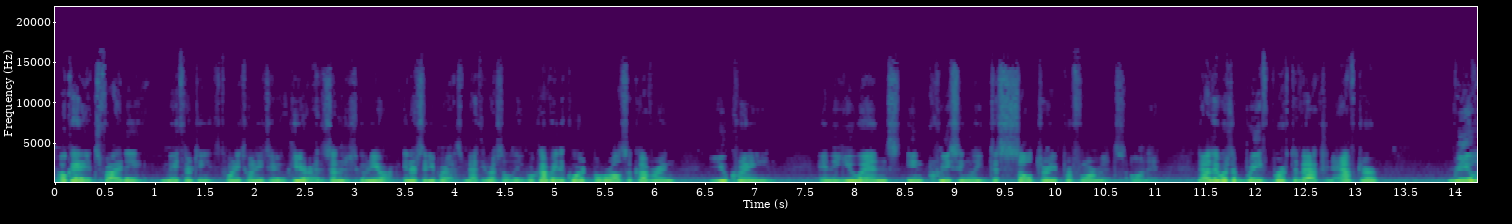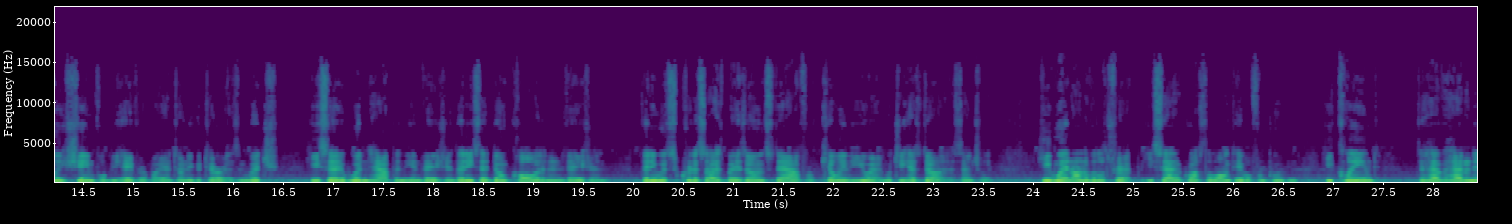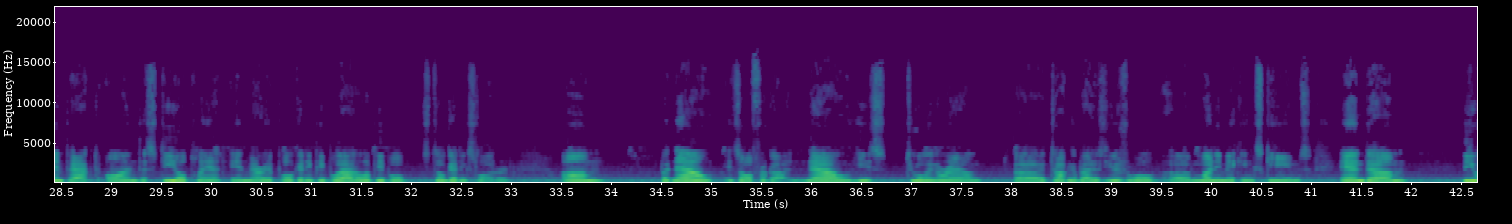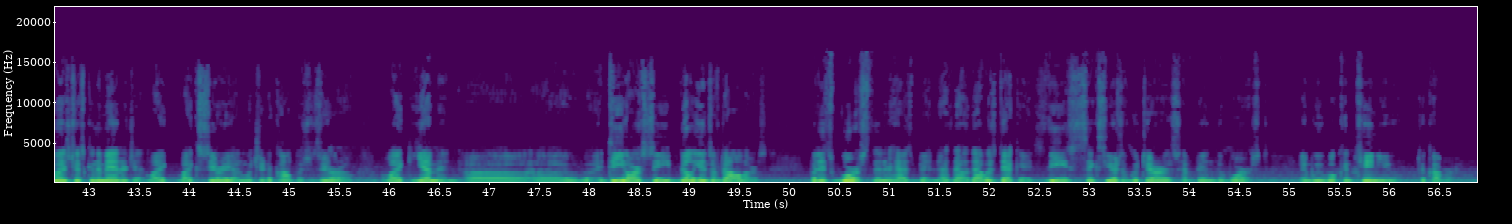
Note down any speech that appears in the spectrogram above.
Okay, it's Friday, May 13th, 2022, here at the Southern District of New York, Inner City Press, Matthew Russell Lee. We're covering the court, but we're also covering Ukraine and the UN's increasingly desultory performance on it. Now, there was a brief burst of action after really shameful behavior by Antonio Guterres, in which he said it wouldn't happen, the invasion. Then he said, don't call it an invasion. Then he was criticized by his own staff for killing the UN, which he has done, essentially. He went on a little trip. He sat across the long table from Putin. He claimed to have had an impact on the steel plant in Mariupol getting people out, although people still getting slaughtered. Um, but now it's all forgotten. Now he's tooling around, uh, talking about his usual uh, money-making schemes, and um, the UN is just going to manage it, like like Syria, in which it accomplished zero, like Yemen, uh, uh DRC, billions of dollars. But it's worse than it has been. That, that, that was decades. These six years of Guterres have been the worst, and we will continue to cover it.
